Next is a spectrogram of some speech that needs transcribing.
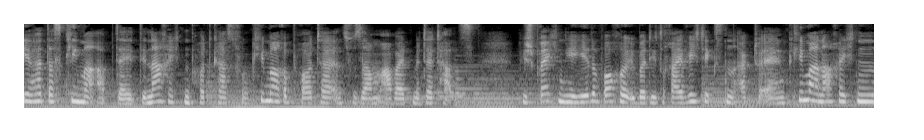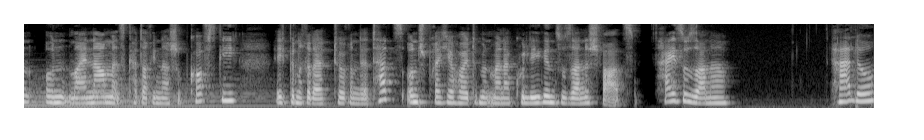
Ihr hört das Klima-Update, den Nachrichtenpodcast von Klimareporter in Zusammenarbeit mit der Taz. Wir sprechen hier jede Woche über die drei wichtigsten aktuellen Klimanachrichten und mein Name ist Katharina Schubkowski. Ich bin Redakteurin der Taz und spreche heute mit meiner Kollegin Susanne Schwarz. Hi Susanne. Hallo.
